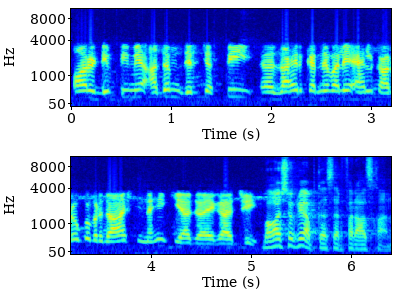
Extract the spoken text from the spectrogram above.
اور ڈپٹی میں عدم دلچسپی ظاہر کرنے والے اہلکاروں کو برداشت نہیں کیا جائے گا۔ جی۔ بہت شکریہ آپ کا، سرفراز خان۔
